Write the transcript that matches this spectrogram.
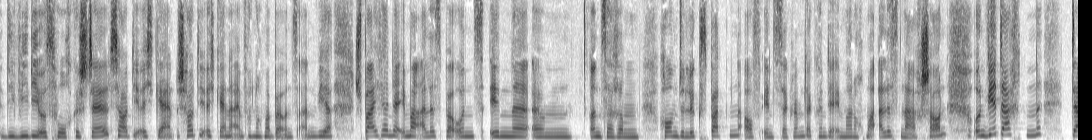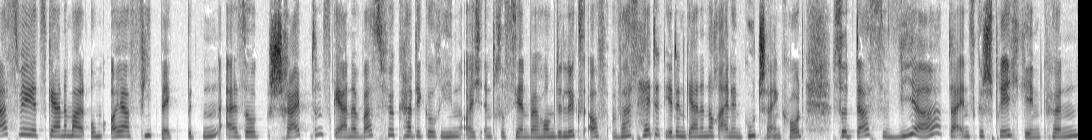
die Videos hochgestellt. Schaut ihr euch gerne, schaut ihr euch gerne einfach nochmal bei uns an. Wir speichern ja immer alles bei uns in ähm, unserem Home Deluxe Button auf Instagram. Da könnt ihr immer noch mal alles nachschauen. Und wir dachten, dass wir jetzt gerne mal um euer Feedback bitten. Also schreibt uns gerne, was für Kategorien euch interessieren bei Home Deluxe. Auf was hättet ihr denn gerne noch einen Gutscheincode, sodass wir da ins Gespräch gehen können,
